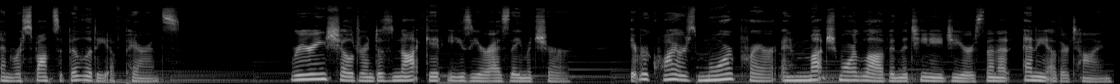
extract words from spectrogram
and responsibility of parents. Rearing children does not get easier as they mature. It requires more prayer and much more love in the teenage years than at any other time.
